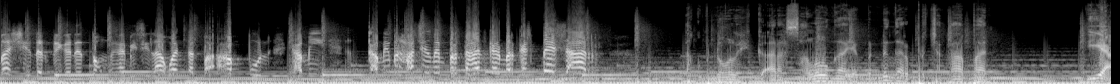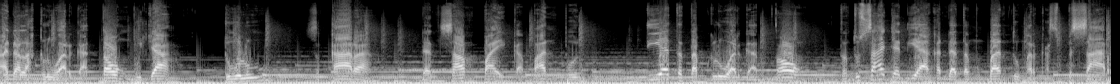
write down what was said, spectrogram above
Bashir dan brigade Tong menghabisi lawan tanpa ampun. Kami kami berhasil mempertahankan markas besar. Menoleh ke arah Salonga yang mendengar percakapan. Dia adalah keluarga Tong Bujang. Dulu, sekarang, dan sampai kapan pun. Dia tetap keluarga Tong. Tentu saja dia akan datang membantu markas besar.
